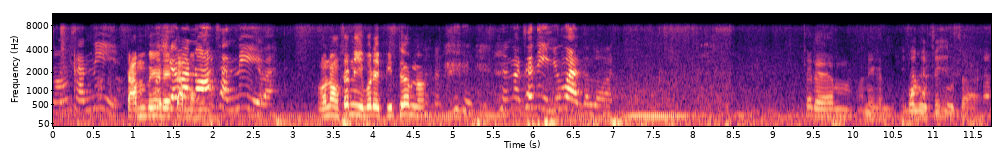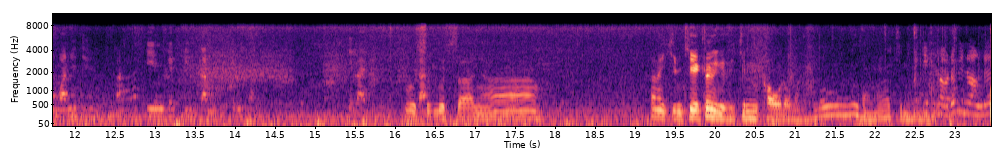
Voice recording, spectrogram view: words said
น้องซันนี่ตำเป็นยังไงเชื่อว่าตำน้บ่องซันนี่ป่ะเอาน้องสันนี่บ่ได้ปิดเทอมเนาะน้องซันนี่อยู่บ้านตลอดแสดงอันนี้กันบ่รู้สึกรู้สา ตอนวันนี้ป้ากินเล็บกินกันกินกันกินอะไรรู้สึกรู้สาหยังถ้าไหนกินเค้กถ้าไหนก็สิกินข้าวดอกมันโอ้ยผมมากินกินเขาได้อพี่น้องเด้อ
